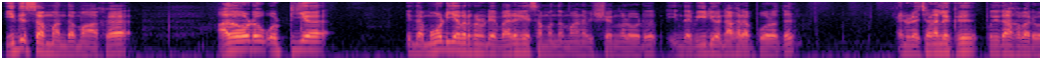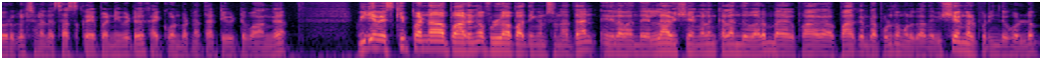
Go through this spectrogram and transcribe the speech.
இது சம்பந்தமாக அதோடு ஒட்டிய இந்த மோடி அவர்களுடைய வருகை சம்பந்தமான விஷயங்களோடு இந்த வீடியோ நகரப் போகிறது என்னுடைய சேனலுக்கு புதிதாக வருபவர்கள் சேனலை சப்ஸ்கிரைப் பண்ணிவிட்டு ஹைகோன் பட்டனை தட்டி விட்டு வாங்க. வீடியோவை ஸ்கிப் பண்ணால் பாருங்கள் ஃபுல்லாக பார்த்தீங்கன்னு சொன்னால் தான் இதில் வந்து எல்லா விஷயங்களும் கலந்து வரும். பா- பார்க்கின்ற பொழுது உங்களுக்கு அந்த விஷயங்கள் புரிந்து கொள்ளும்.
